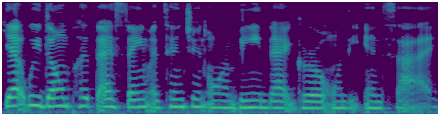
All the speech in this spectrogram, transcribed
yet we don't put that same attention on being that girl on the inside.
